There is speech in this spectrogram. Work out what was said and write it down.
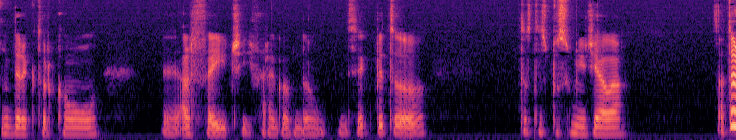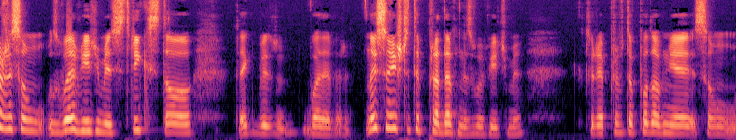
dyrektorką e, Alfei, czyli Faragondą. Więc jakby to, to w ten sposób nie działa. A to, że są złe wiedźmy Strix, to, to jakby whatever. No i są jeszcze te pradawne złe wiedźmy, które prawdopodobnie są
